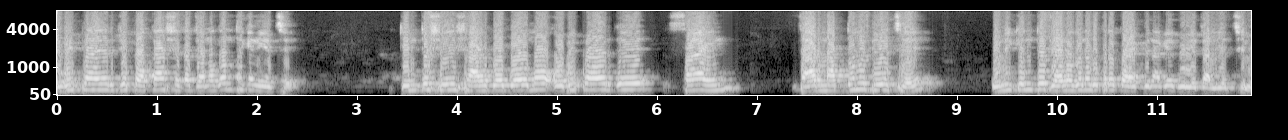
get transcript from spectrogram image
অভিপ্রায়ের যে প্রকাশ সেটা জনগণ থেকে নিয়েছে। কিন্তু সেই সার্বভৌম অভিপ্রায়ের যে সাইন যার মাধ্যমে দিয়েছে, উনি কিন্তু জনগণের উপরে কয়েকদিন আগে গুলি চালিয়েছিল।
